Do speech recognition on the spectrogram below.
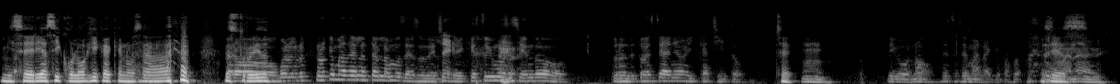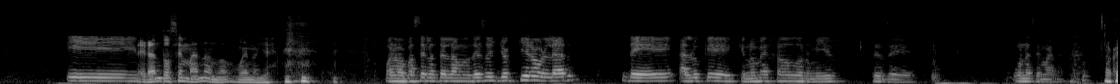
miseria psicológica que nos ha Pero, destruido. bueno, creo, creo que más adelante hablamos de eso, de, Sí. de qué estuvimos haciendo durante todo este año y cachito. Sí. Digo, no, esta semana que pasó. así es. Semana. Y Eran dos semanas, ¿no? Bueno, ya. bueno, más adelante hablamos de eso. Yo quiero hablar de algo que, que no me ha dejado dormir desde una semana. Ok.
